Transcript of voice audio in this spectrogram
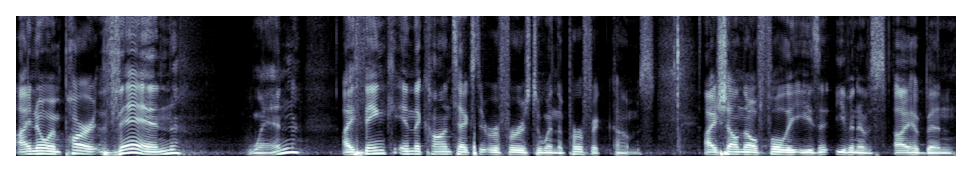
I know in part, then, when? I think in the context it refers to when the perfect comes. I shall know fully, even as I have been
